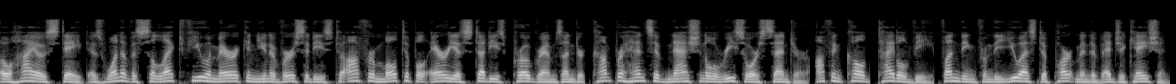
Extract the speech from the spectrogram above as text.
Ohio State is one of a select few American universities to offer multiple area studies programs under Comprehensive National Resource Center, often called Title V funding from the U.S. Department of Education.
